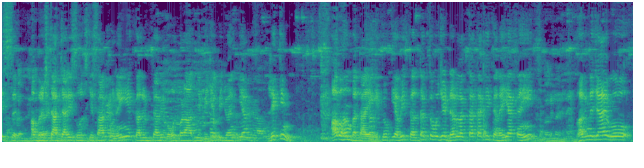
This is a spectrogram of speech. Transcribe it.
इस अब भ्रष्टाचारी सोच के साथ वो नहीं है। कल उनका भी बहुत बड़ा आदमी बीजेपी ज्वाइन किया। लेकिन अब हम बताएँगे, क्योंकि अभी कल तक तो मुझे डर लगता था कि कन्हैया कहीं भग न जाए, वो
